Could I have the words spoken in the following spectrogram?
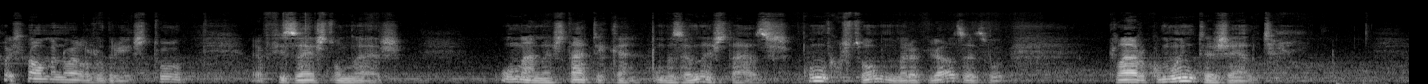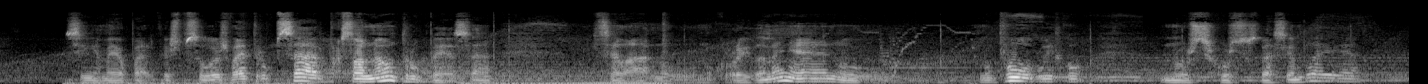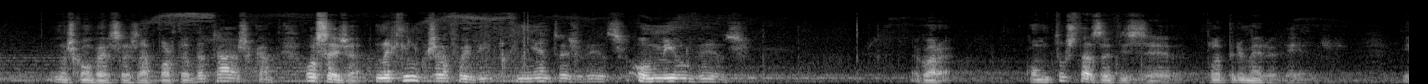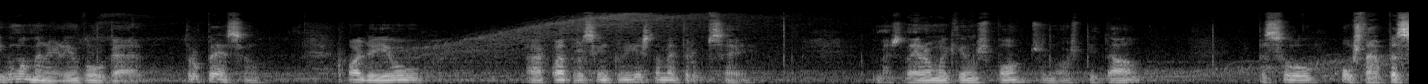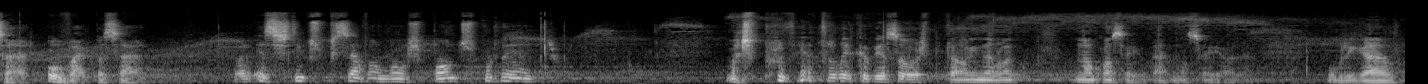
Pois não, Manuel Rodrigues, tu eh, fizeste umas, uma anastática, umas anastases, como de costume, maravilhosas. Claro que muita gente, sim, a maior parte das pessoas vai tropeçar, porque só não tropeça, sei lá, no, no Correio da Manhã, no, no público, nos discursos da Assembleia nas conversas à porta da tasca, ou seja, naquilo que já foi dito 500 vezes ou mil vezes. Agora, como tu estás a dizer pela primeira vez e de uma maneira invulgar, tropeçam. Olha, eu há quatro ou cinco dias também tropecei, mas deram-me aqui uns pontos no hospital. Passou, ou está a passar, ou vai passar Agora, esses tipos precisavam de uns pontos por dentro. Mas por dentro da cabeça ao hospital ainda não, não consegue dar, não sei, olha. Obrigado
